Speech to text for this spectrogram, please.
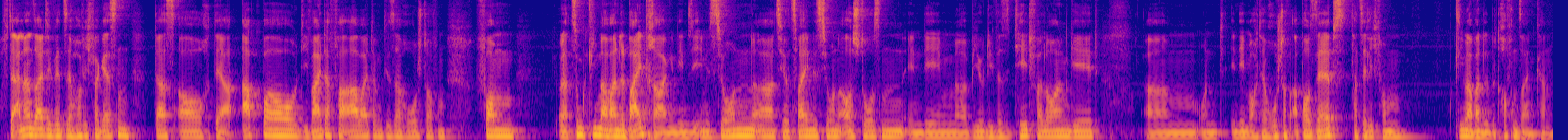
Auf der anderen Seite wird sehr häufig vergessen, dass auch der Abbau, die Weiterverarbeitung dieser Rohstoffe vom oder zum Klimawandel beitragen, indem sie Emissionen, äh, CO2-Emissionen ausstoßen, indem äh, Biodiversität verloren geht ähm, und indem auch der Rohstoffabbau selbst tatsächlich vom Klimawandel betroffen sein kann.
